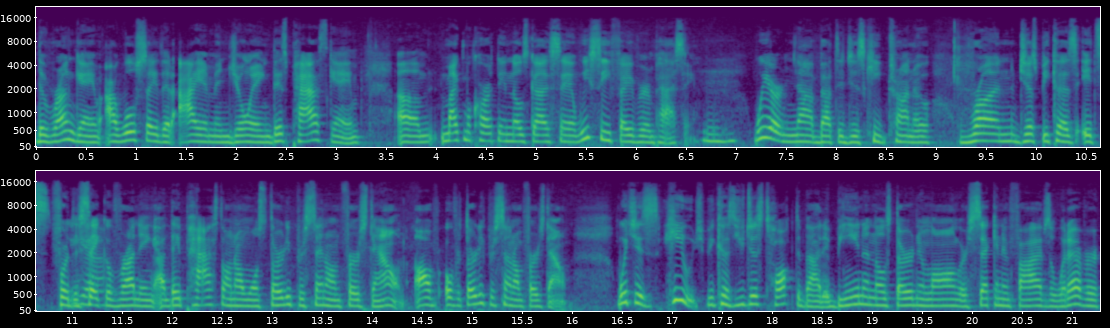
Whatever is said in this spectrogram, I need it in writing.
the run game, I will say that I am enjoying this pass game. Um, Mike McCarthy and those guys saying we see favor in passing. We are not about to just keep trying to run just because it's for the Yeah. sake of running. Uh, they passed on almost 30% on first down, over 30% on first down, which is huge because you just talked about it. Being in those third and long or second and fives or whatever,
